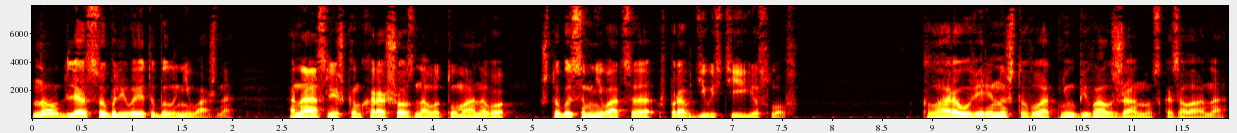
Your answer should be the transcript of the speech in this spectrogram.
Но для Соболева это было неважно. Она слишком хорошо знала Туманову, чтобы сомневаться в правдивости ее слов. «Клара уверена, что Влад не убивал Жанну», — сказала она.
